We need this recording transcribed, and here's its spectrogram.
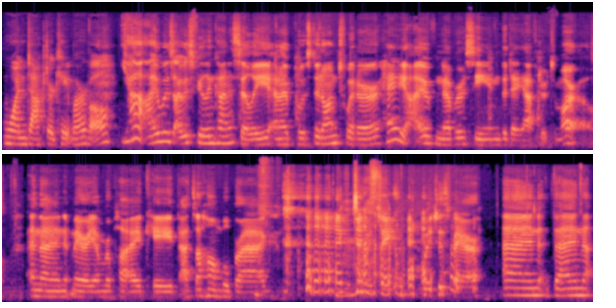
one Dr. Kate Marvel. Yeah, I was I was feeling kind of silly and I posted on Twitter, "Hey, I've never seen The Day After Tomorrow." And then Miriam replied, "Kate, that's a humble brag." Just which, is, which is fair. And then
